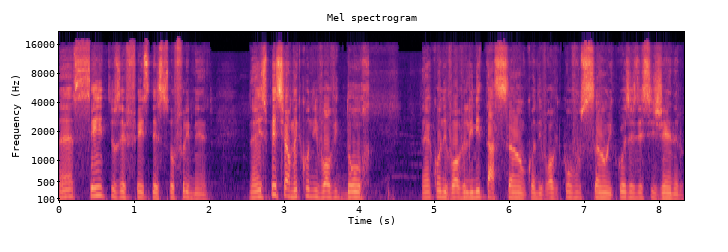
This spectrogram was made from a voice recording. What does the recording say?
né, sente os efeitos desse sofrimento. Né? Especialmente quando envolve dor, né? quando envolve limitação, quando envolve convulsão e coisas desse gênero.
